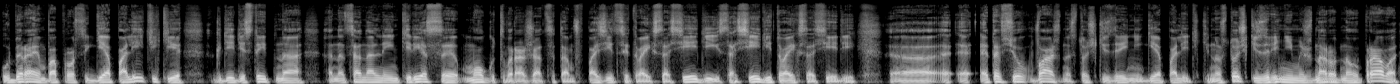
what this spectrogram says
убираем вопросы геополитики, где действительно национальные интересы могут выражаться там в позиции твоих соседей и соседей твоих соседей. Э, э, это все важно с точки зрения геополитики. Но с точки зрения международного права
